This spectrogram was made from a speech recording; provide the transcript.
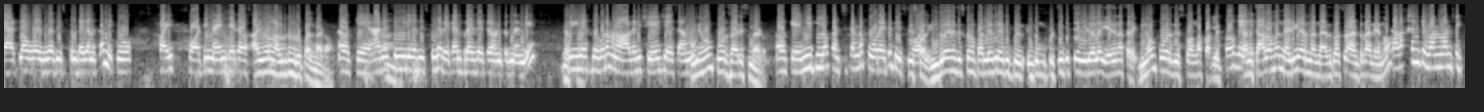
క్యాటలాగ్ వైజ్గా తీసుకుంటే గనక మీకు ఫైవ్ ఫార్టీ నైన్కి అయితే వస్తుంది. ఐదు వందల నలభై తొమ్మిది రూపాయలు మేడం ఓకే అదే సింగిల్గా తీసుకుంటే రిటైల్ ప్రైస్ అయితే ఉంటుందండి. ప్రీవియస్గా కూడా మనం ఆల్రెడీ షేర్ చేసాము minimum four saris madam okay వీటిలో ఖచ్చితంగా ఫోర్ అయితే తీసుకోవాలి. ఇందులో అయినా తీసుకున్న పర్లేదు లేదు ఇప్పుడు ఇప్పుడు చూపించే వీడియోలో ఏదైనా సరే మినిమం ఫోర్ తీసుకోన్నా పర్లేదు. కానీ చాలా మంది అడిగారు నన్ను అందుకోసం అంటున్నా నేను. కలెక్షన్కి వన్ వన్ పిక్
